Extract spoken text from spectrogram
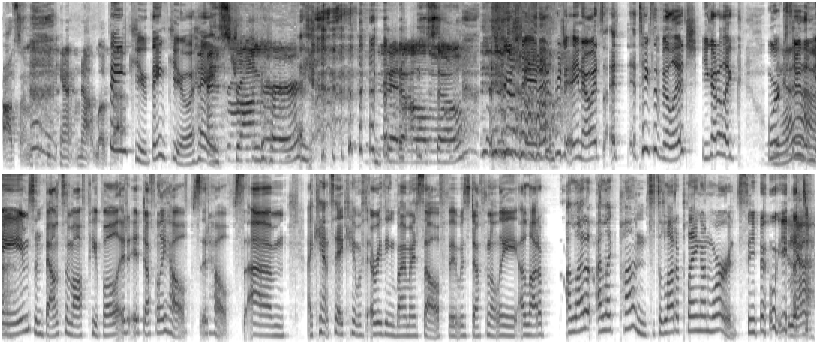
awesome. You can't not love that. Thank you. Thank you. Hey. And strong her. Good also appreciate it. Appreciate, you know, it's it, it takes a village. You got to like work yeah. through the names and bounce them off people. It, it definitely helps. It helps. Um, I can't say I came with everything by myself. It was definitely a lot of a lot of I like puns. It's a lot of playing on words. You know, we yeah.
